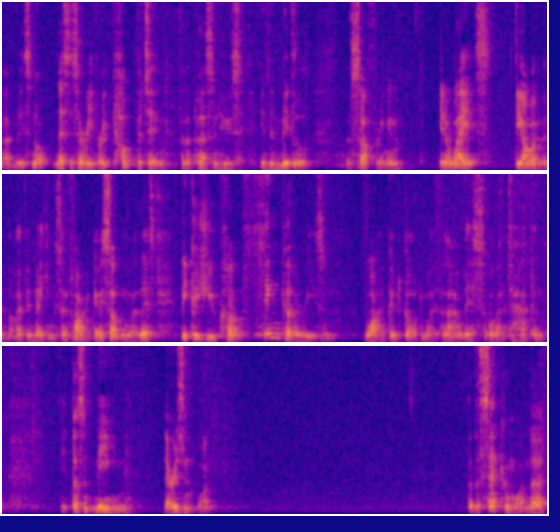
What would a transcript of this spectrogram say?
uh, but it's not necessarily very comforting for the person who's in the middle of suffering. And in a way, it's the argument that I've been making so far. It goes something like this because you can't think of a reason why good God might allow this or that to happen, it doesn't mean there isn't one. But the second one, the,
